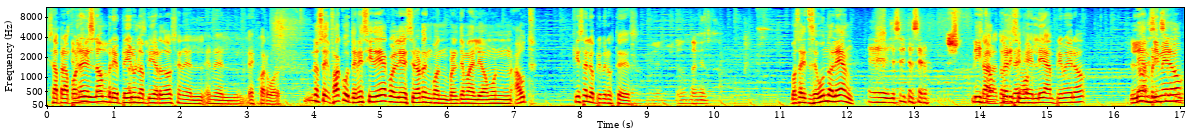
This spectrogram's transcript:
O sea, para no poner el nombre Player 1 Player 2 en el, en el scoreboard. No sé, Facu, ¿tenés idea cuál es el orden con, por el tema de Leomon Out? ¿Quién salió primero ustedes? ¿Vos saliste segundo, Lean? Eh, yo soy tercero. Listo, Claro, entonces, clarísimo. eh, Lean primero. Lean No, primero.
